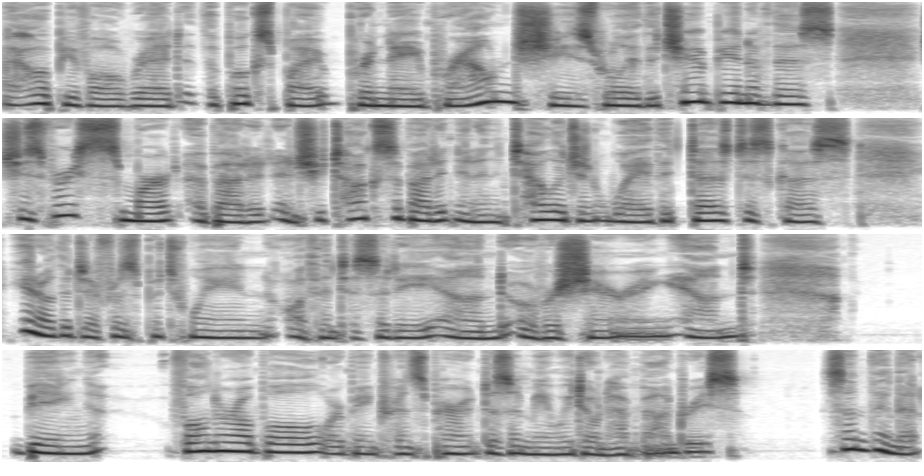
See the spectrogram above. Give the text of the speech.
I hope you've all read the books by Brene Brown. She's really the champion of this. She's very smart about it, and she talks about it in an intelligent way that does discuss, you know, the difference between authenticity and oversharing. And being vulnerable or being transparent doesn't mean we don't have boundaries. Something that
